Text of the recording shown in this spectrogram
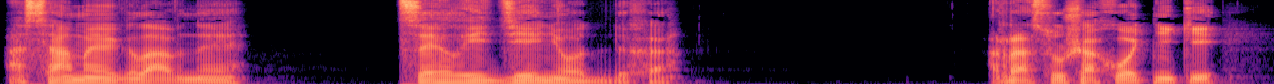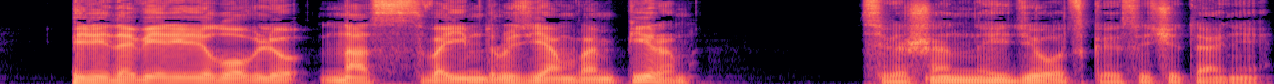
А самое главное — целый день отдыха. Раз уж охотники передоверили ловлю нас своим друзьям-вампирам, совершенно идиотское сочетание,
